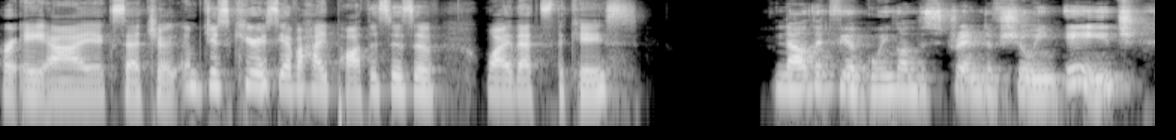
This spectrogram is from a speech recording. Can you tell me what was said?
or AI, etc.? I'm just curious, you have a hypothesis of why that's the case? Now that we are going on this trend of showing age,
